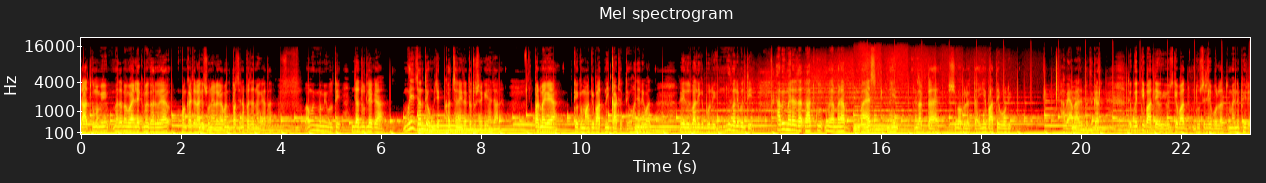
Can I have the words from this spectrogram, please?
रात को मम्मी मतलब मोबाइल लेके मैं घर गया, पंखा चला के सोने लगा मतलब पसीना पसीना गया था। मम्मी मम्मी बोलती, जा दूध लेके आ। मुझे जानते हो, मुझे अच्छा नहीं लगता दूसरे के यहाँ जाना। पर मैं गया क्योंकि माँ की बात नहीं काट सकते वहाँ जाने के बाद गई दूध वाली की बोली दूध वाली बोलती है अभी मेरा रात को मेरा, मेरा भैंस नहीं लगता है सुबह को लगता है। ये बातें बोली। अबे अब आज कर। तो इतनी बातें हुई उसके बाद दूसरे से बोला तो मैंने फिर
